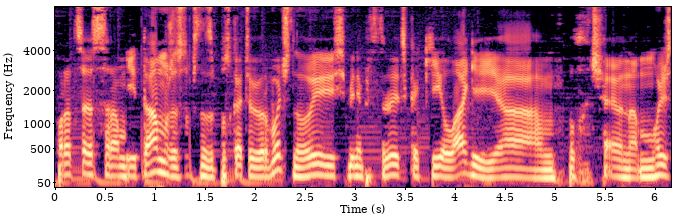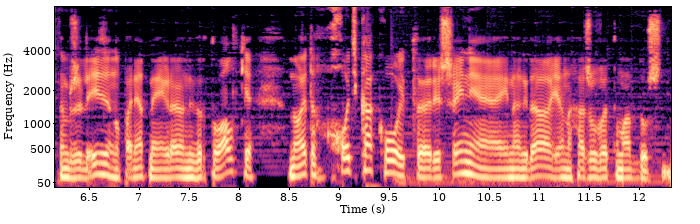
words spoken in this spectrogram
процессором, и там уже, собственно, запускать Overwatch, но вы себе не представляете, какие лаги я получаю на мощном железе, ну, понятно, я играю на виртуалке, но это хоть какое-то решение, иногда я нахожу в этом отдушину.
